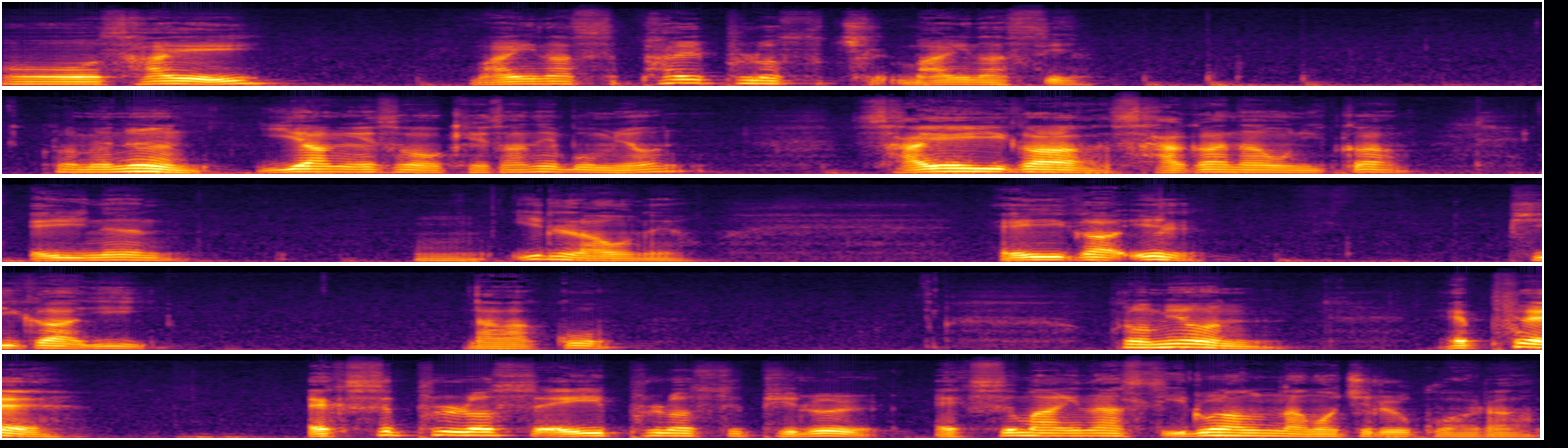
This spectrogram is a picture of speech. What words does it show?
어, 4a 마이너스 8 플러스 7 마이너스 1 그러면은 이 항에서 계산해 보면 4a가 4가 나오니까 a는 음, 1 나오네요. a가 1, b가 2 나왔고 그러면 f에 x 플러스 a 플러스 b를 x 마이너스 2로 나눈 나머지를 구하라.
